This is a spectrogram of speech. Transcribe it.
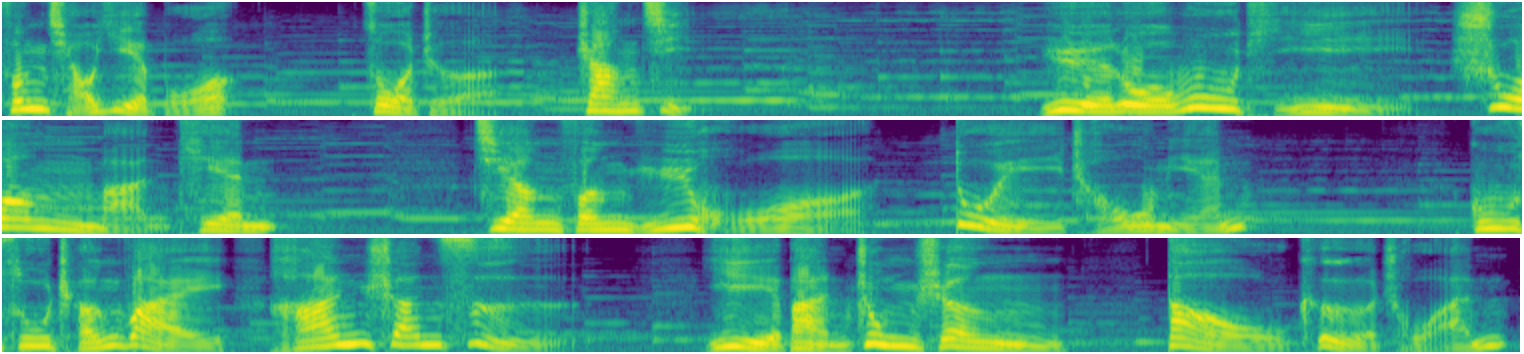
枫桥夜泊作者张继。月落乌啼霜满天江枫渔火对愁眠。姑苏城外寒山寺夜半钟声到客船。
